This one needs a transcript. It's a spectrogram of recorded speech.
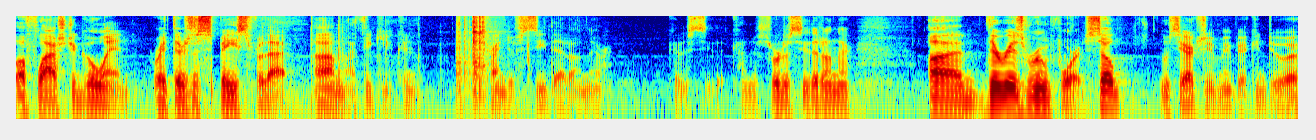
a flash to go in, right? There's a space for that. Um, I think you can kind of see that on there. Kind of see that, kind of sort of see that on there. Um, there is room for it. So let's see, actually, maybe I can do a,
